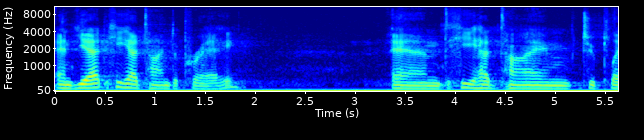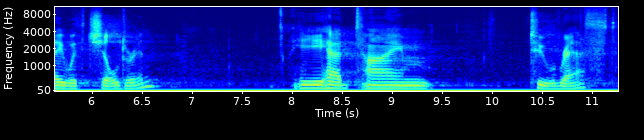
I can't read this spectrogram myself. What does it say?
And yet, he had time to pray, and he had time to play with children, he had time to rest,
